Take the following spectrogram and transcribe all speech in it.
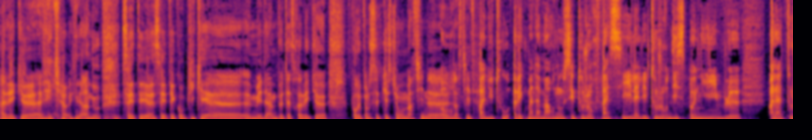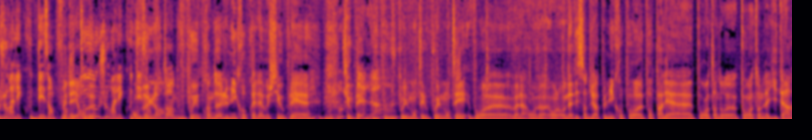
avec euh, avec Caroline Arnoux. Ça a été ça a été compliqué, euh, mesdames, peut-être avec euh, pour répondre à cette question, Martine, de l'Institut. Pas du tout. Avec Madame Arnoux, c'est toujours facile. Elle est toujours disponible. Voilà, toujours à l'écoute des enfants. Mais d'ailleurs, on veut- toujours à l'écoute On des veut enfants. l'entendre. Vous pouvez prendre le micro près de la bouche, s'il vous plaît. Bonjour, S'il vous plaît, vous, vous pouvez le monter, vous pouvez le monter pour euh, voilà, on on a descendu un peu le micro pour euh, pour parler à- pour entendre pour entendre la guitare.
